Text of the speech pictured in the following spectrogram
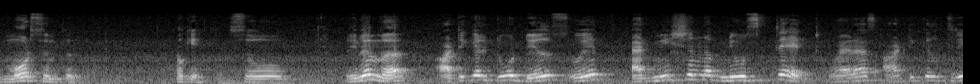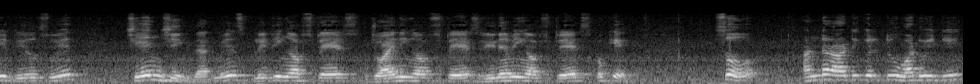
more simple. Okay so remember article 2 deals with admission of new state whereas article 3 deals with changing. That means splitting of states joining of states renaming of states. Okay so under article 2 what we did?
